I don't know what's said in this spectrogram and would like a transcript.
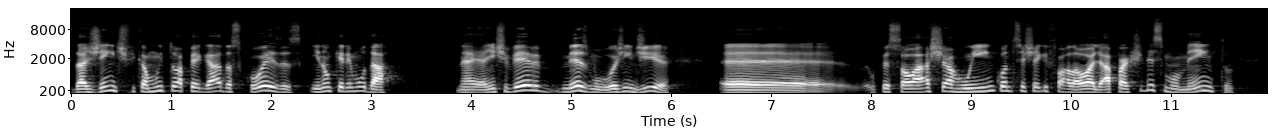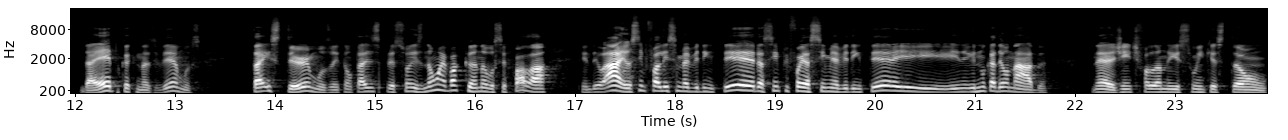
da gente ficar muito apegado às coisas e não querer mudar. Né? A gente vê mesmo hoje em dia. É, o pessoal acha ruim quando você chega e fala: olha, a partir desse momento, da época que nós vivemos, tais termos, então tais expressões, não é bacana você falar, entendeu? Ah, eu sempre falei isso minha vida inteira, sempre foi assim minha vida inteira e, e, e nunca deu nada. Né? Gente falando isso em questão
